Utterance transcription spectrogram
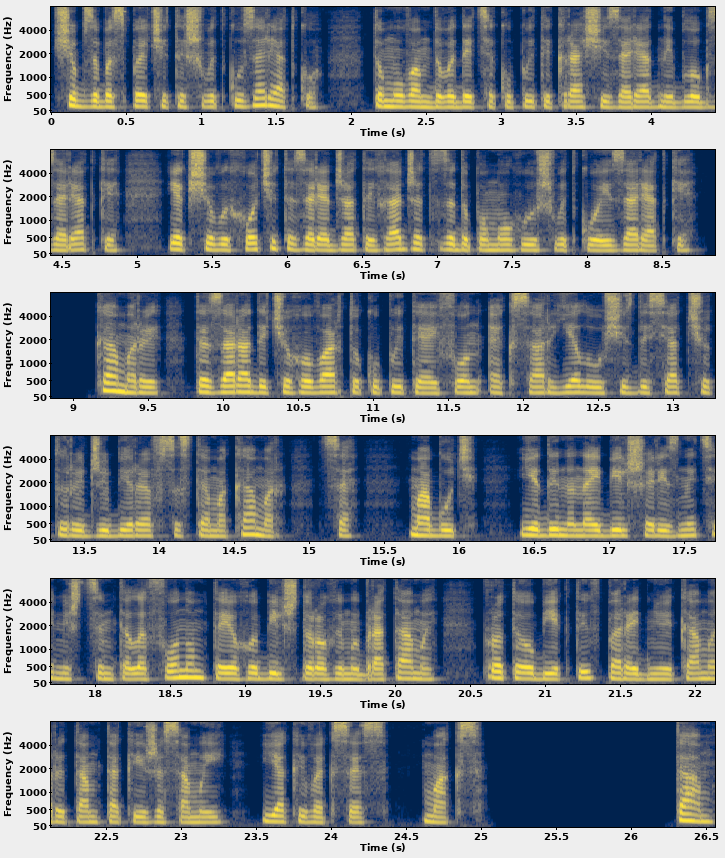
щоб забезпечити швидку зарядку, тому вам доведеться купити кращий зарядний блок зарядки, якщо ви хочете заряджати гаджет за допомогою швидкої зарядки. Камери, те заради чого варто купити iPhone XR Yellow 64 GB REF система камер, це, мабуть, єдина найбільша різниця між цим телефоном та його більш дорогими братами, проте об'єктив передньої камери там такий же самий, як і в XS Max. Там,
